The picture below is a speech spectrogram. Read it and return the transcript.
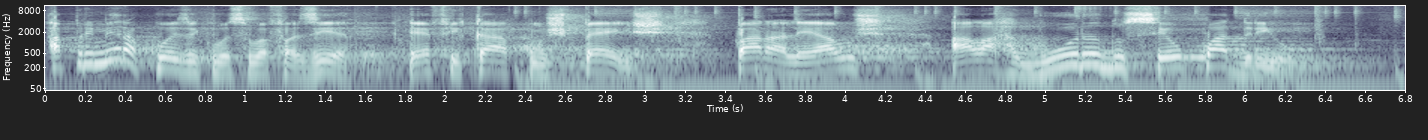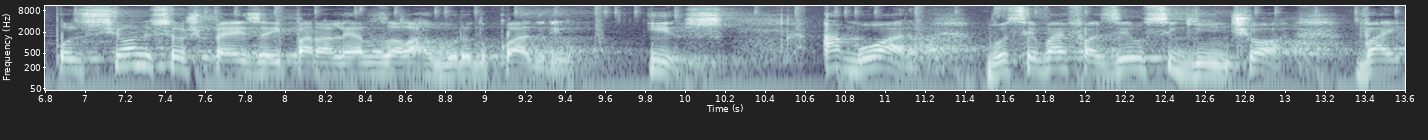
A primeira coisa que você vai fazer é ficar com os pés paralelos à largura do seu quadril. Posicione os seus pés aí paralelos à largura do quadril. Isso. Agora, você vai fazer o seguinte, ó, vai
